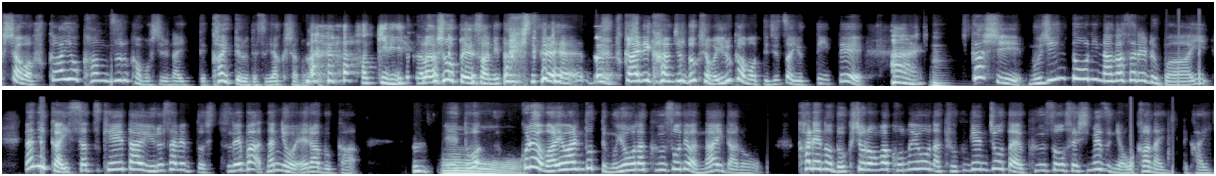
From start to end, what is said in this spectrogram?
者は不快を感じるかもしれないって書いてるんですよ、役者の人。はっきりだ。からショーペンさんに対して 不快に感じる読者もいるかもって実は言っていて、はい。うんしかし無人島に流される場合、何か一冊携帯を許されるとすれば何を選ぶか。えーとこれは我々にとって無用な空想ではないだろう。彼の読書論はこのような極限状態を空想をせしめずには置かないって書い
